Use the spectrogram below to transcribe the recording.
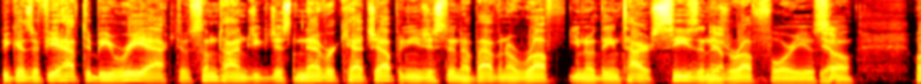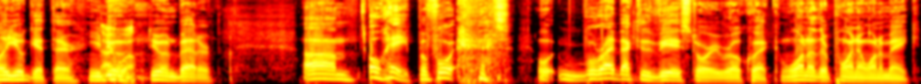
Because if you have to be reactive, sometimes you just never catch up and you just end up having a rough, you know, the entire season is rough for you. So, well, you'll get there. You're doing, doing better. Um, oh, hey, before, we'll right back to the VA story real quick. One other point I want to make.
